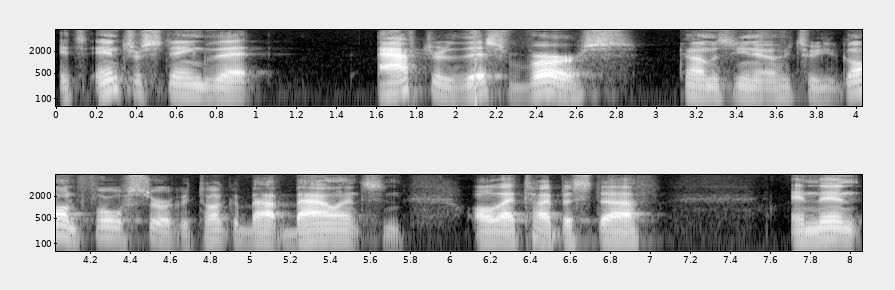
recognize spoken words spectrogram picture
it's interesting that after this verse comes, you know, so you're going full circle, talk about balance and all that type of stuff. And then,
